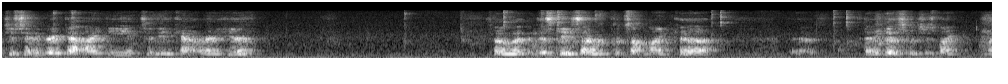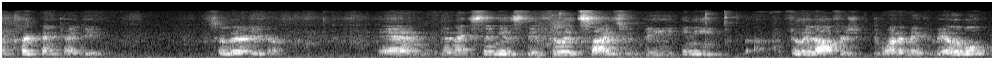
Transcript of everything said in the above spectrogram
uh, just integrate that ID into the account right here. So in this case, I would put something like uh, uh, this, which is my, my ClickBank ID. So there you go. And the next thing is the affiliate sites would be any affiliate offers you want to make available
